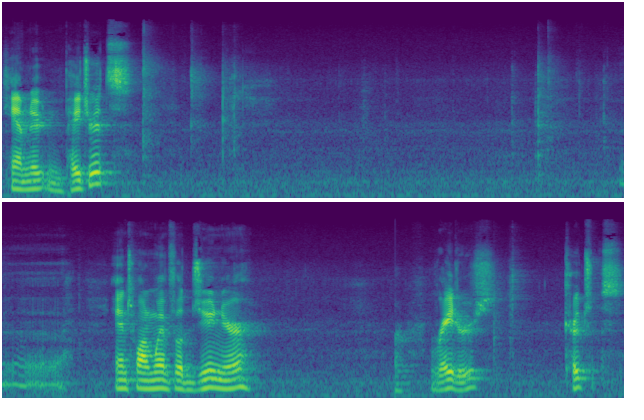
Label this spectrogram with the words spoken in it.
Cam Newton, Patriots. Antoine Winfield Jr., Raiders, coachless,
